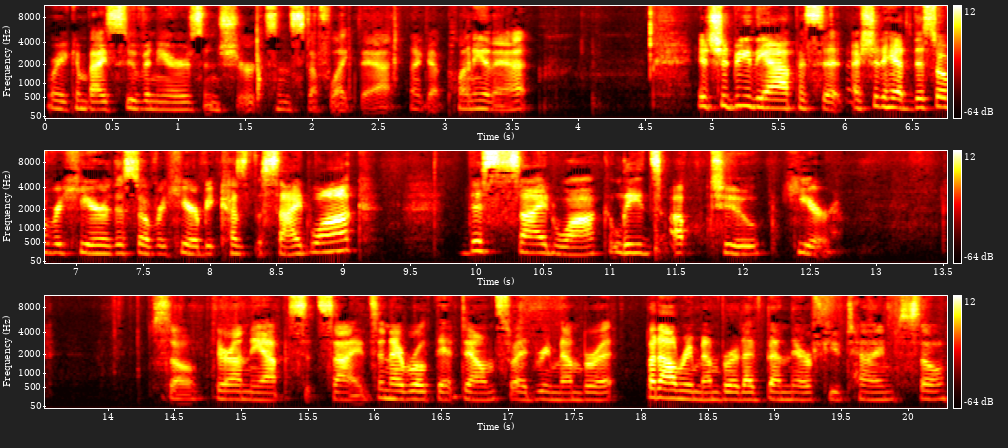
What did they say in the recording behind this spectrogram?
where you can buy souvenirs and shirts and stuff like that. I got plenty of that. It should be the opposite. I should have had this over here, this over here, because the sidewalk, this sidewalk leads up to here. So they're on the opposite sides. And I wrote that down so I'd remember it. But I'll remember it. I've been there a few times. So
